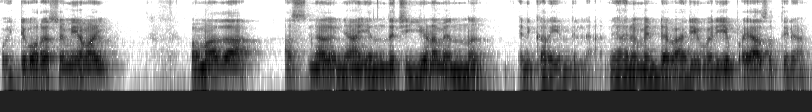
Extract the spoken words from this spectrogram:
പോയിട്ട് കുറേ സമയമായി. ഒമാദ അസ്ന ഞാൻ എന്ത് ചെയ്യണമെന്ന് എനിക്കറിയുന്നില്ല. ഞാനും എന്റെ ഭാര്യയും വലിയ പ്രയാസത്തിലാണ്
